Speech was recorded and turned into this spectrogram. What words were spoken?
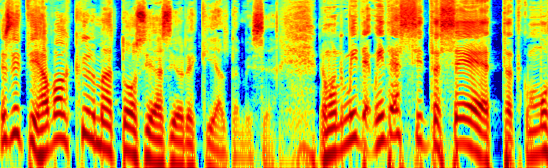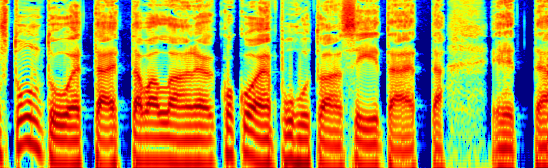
ja sitten ihan vaan kylmään tosiasioiden kieltämiseen. No mutta mitä, mitä sitten se, että kun musta tuntuu, että, että tavallaan koko ajan puhutaan siitä, että, että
